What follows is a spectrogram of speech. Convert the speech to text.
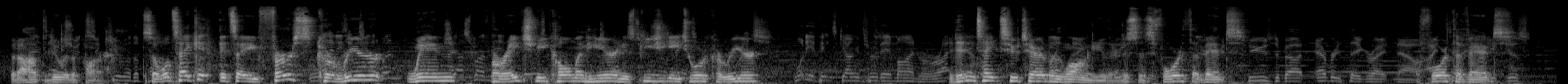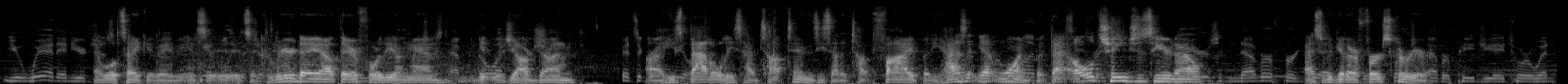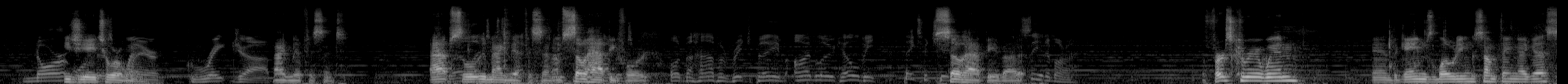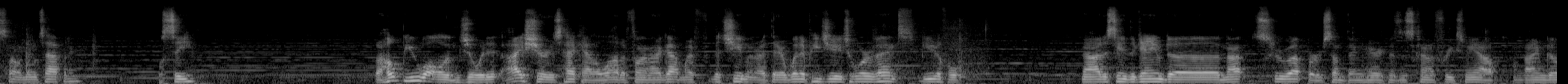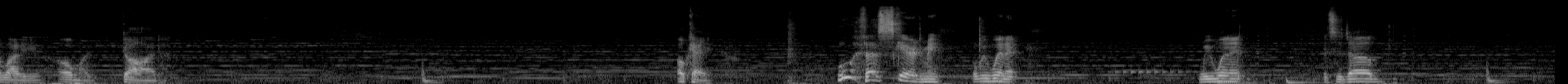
But I'll have to do it with a par. So we'll take it. It's a first career win for HB Coleman here in his PGA Tour career. What do you think's going through their mind right It didn't take too terribly long either. Just his fourth event, about everything right now. A fourth I tell you, you event. Just- You win and you're just and we'll take it, baby. It's a, believe it's a career day out there for the young man, no getting the job done. shocked. It's a Uh, he's feeling. battled. He's had top tens. He's had a top five, but he hasn't yet won. But that all changes here now. As we get our first career. ever PGA Tour win, nor PGA Tour win. Great job. Magnificent, absolutely magnificent. I'm so happy for it. On behalf of Rich Beem, I'm Luke Elvy. Thanks for So happy about it. see you tomorrow. The first career win, and the game's loading something. I guess I don't know what's happening. We'll see. But I hope you all enjoyed it. I sure as heck had a lot of fun. I got my achievement right there. Win a PGA Tour event. Beautiful. Now I just need the game to not screw up or something here because this kind of freaks me out. I'm not even gonna lie to you. Oh my god. Okay. Ooh, that scared me. But we win it. We win it. It's a dub.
